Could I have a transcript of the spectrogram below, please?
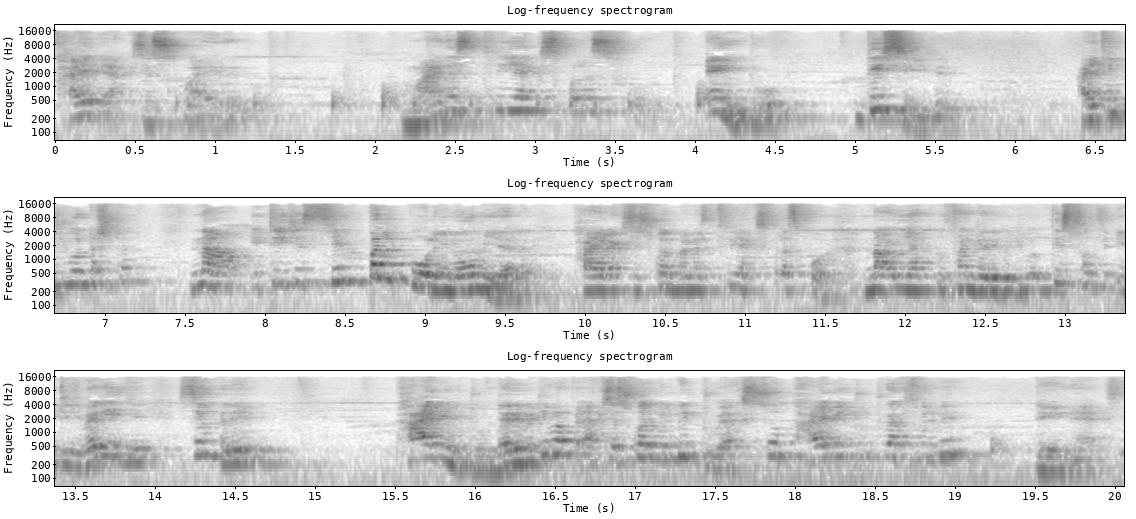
5x square minus 3x plus 4 into this is, I think you understand. Now it is a simple polynomial 5x square minus 3x plus 4. Now you have to find derivative of this function. It is very easy. Simply 5 into derivative of x square will be 2x. So 5 into 2x will be 10x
